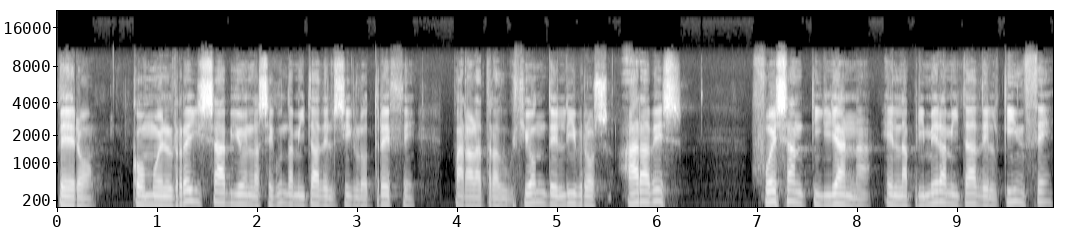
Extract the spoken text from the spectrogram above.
pero como el rey sabio en la segunda mitad del siglo XIII para la traducción de libros árabes, fue Santillana en la primera mitad del XV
